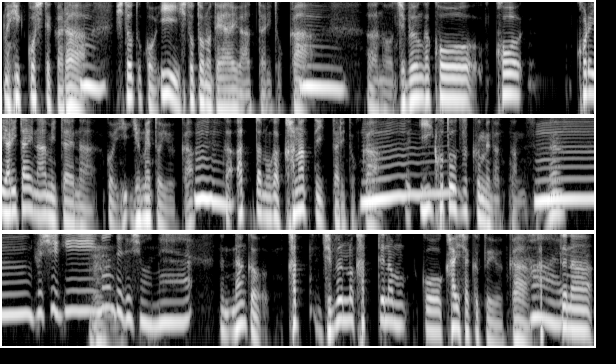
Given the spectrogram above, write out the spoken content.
まあ、引っ越してから、うん。人と、こう、いい人との出会いがあったりとか、うん。あの、自分がこう、こう、これやりたいな、みたいな、こう、ゆ夢というか、うん。があったのが叶っていったりとか、いいことずくめだったんですうよね。ん。不思議なんででしょうね。なんか、か、自分の勝手な、こう、解釈というか、はい。勝手な、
